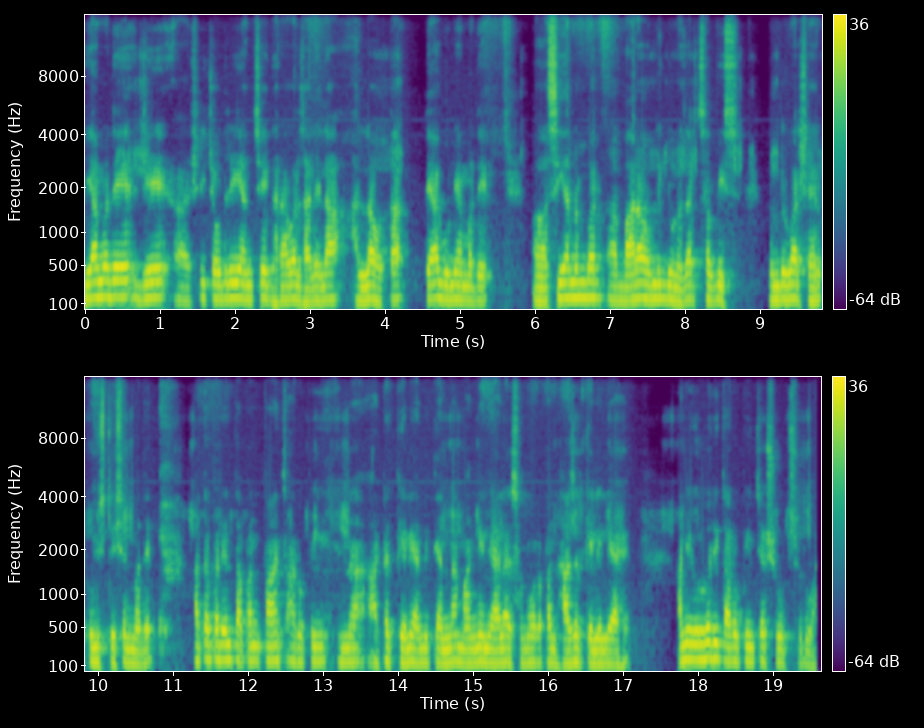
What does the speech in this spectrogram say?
यामध्ये जे श्री चौधरी यांचे घरावर झालेला हल्ला होता त्या गुन्ह्यामध्ये सी आर नंबर बारा ऑब्लिक दोन हजार सव्वीस नंदुरबार शहर पोलीस स्टेशनमध्ये. आतापर्यंत आपण पाच आरोपींना अटक केली आणि त्यांना मान्य न्यायालयासमोर आपण हजर केलेले आहे. आणि उर्वरित आरोपींचा शोध सुरू आहे.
